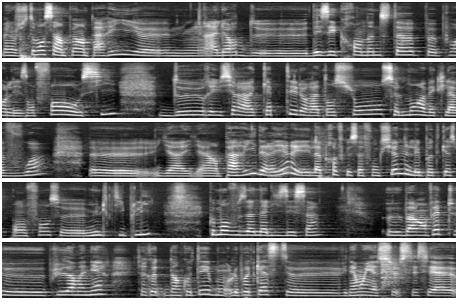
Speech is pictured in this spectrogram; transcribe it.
alors justement, c'est un peu un pari euh, à l'heure de, des écrans non-stop pour les enfants aussi, de réussir à capter leur attention seulement avec la voix. Euh, il y, a, un pari derrière et la preuve que ça fonctionne, les podcasts pour enfants se multiplient. Comment vous analysez ça? Euh, bah, En fait, euh, plusieurs manières. D'un côté, bon, le podcast, euh, évidemment, il y, a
